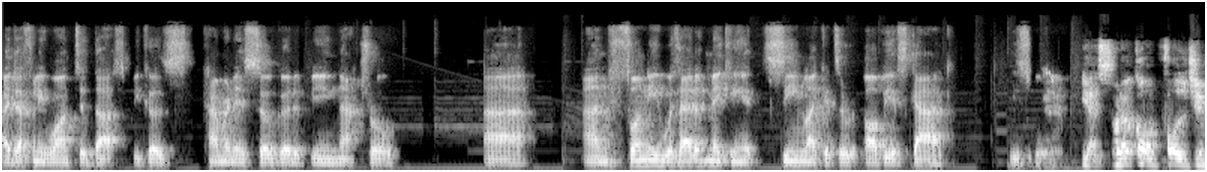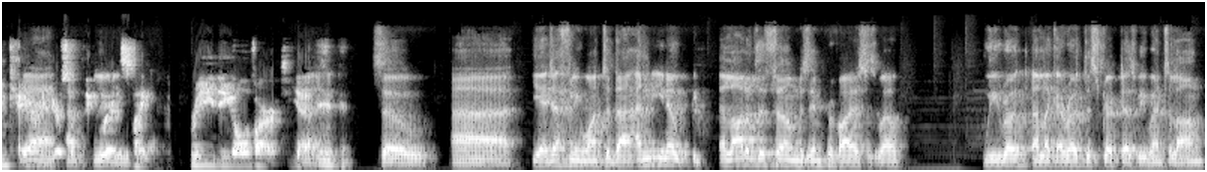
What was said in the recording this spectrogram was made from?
i definitely wanted that because cameron is so good at being natural uh, and funny without it making it seem like it's an obvious gag he's Yes, without going full Jim Carrey Yeah, or something where it's like really overt. Yeah. so uh, yeah definitely wanted that. And you know a lot of the film is improvised as well. We wrote uh, like i wrote the script as we went along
